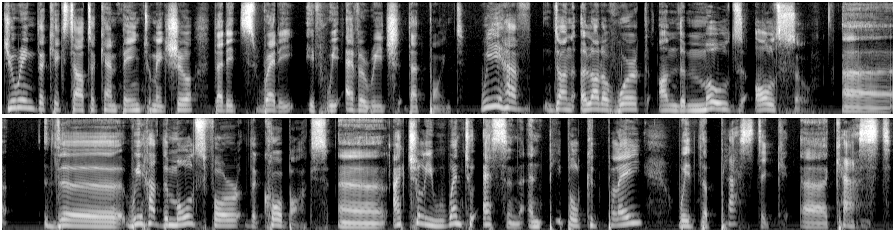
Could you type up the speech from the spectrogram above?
during the Kickstarter campaign to make sure that it's ready if we ever reach that point. We have done a lot of work on the molds also. Uh, the we have the molds for the core box. Uh, actually, we went to Essen and people could play with the plastic uh, cast,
